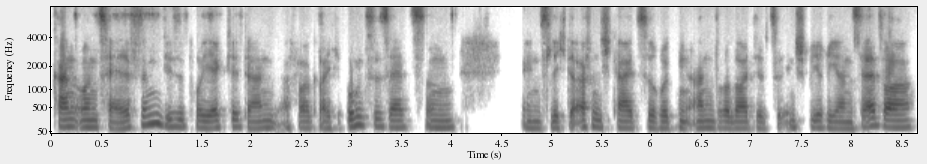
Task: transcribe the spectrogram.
kann uns helfen, diese Projekte dann erfolgreich umzusetzen, ins Licht der Öffentlichkeit zu rücken, andere Leute zu inspirieren, selber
